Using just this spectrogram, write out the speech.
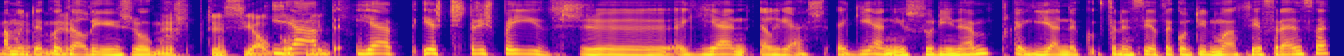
Há muita coisa neste, ali em jogo. Neste potencial e conflito. Há, e há estes três países, eh, a Guiana, aliás, a Guiana e o Suriname, porque a Guiana francesa continua a ser França,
